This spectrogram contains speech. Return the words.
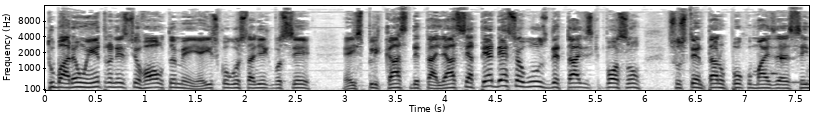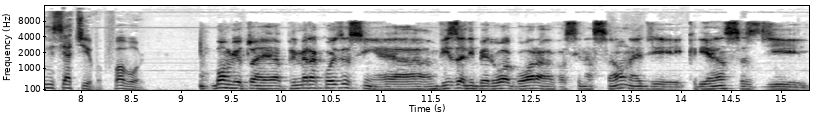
Tubarão entra nesse rol também. É isso que eu gostaria que você é, explicasse, detalhasse, até desse alguns detalhes que possam sustentar um pouco mais essa iniciativa, por favor. Bom, Milton, é, a primeira coisa assim, é, a Anvisa liberou agora a vacinação né, de crianças de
